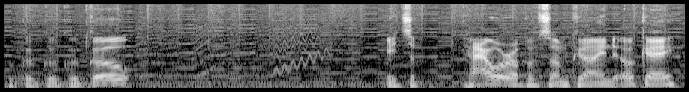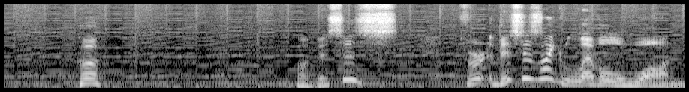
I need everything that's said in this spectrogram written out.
Go, go, go, go, go. It's a power-up of some kind. Okay. Huh. Oh, this is... For, this is like level 1.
